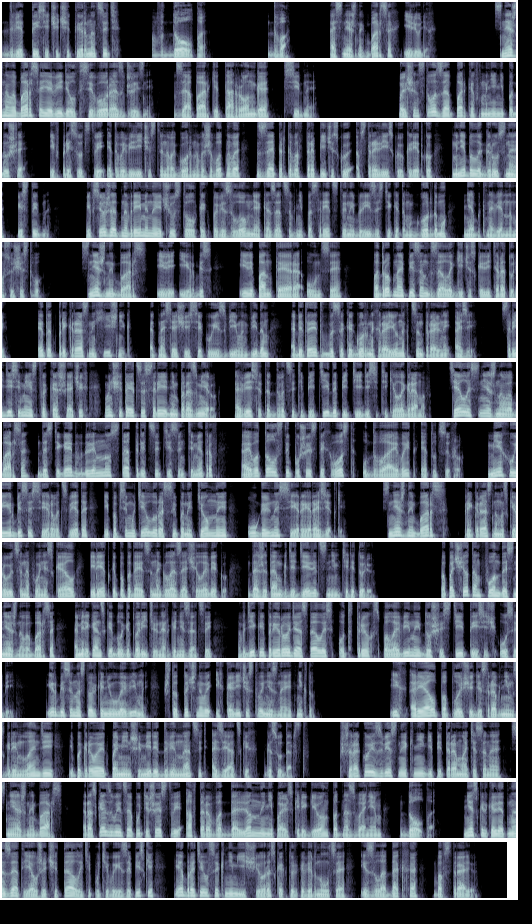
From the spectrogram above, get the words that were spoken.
2014 в Долпа. 2. О снежных барсах и людях. Снежного барса я видел всего раз в жизни, в зоопарке Таронга в Сиднее. Большинство зоопарков мне не по душе, и в присутствии этого величественного горного животного, запертого в тропическую австралийскую клетку, мне было грустно и стыдно. И все же одновременно я чувствовал, как повезло мне оказаться в непосредственной близости к этому гордому, необыкновенному существу. Снежный барс или ирбис, или пантера унция подробно описан в зоологической литературе. Этот прекрасный хищник, относящийся к уязвимым видам, обитает в высокогорных районах Центральной Азии. Среди семейства кошачьих он считается средним по размеру, а весит от 25 до 50 килограммов. Тело снежного барса достигает в длину 130 сантиметров, а его толстый пушистый хвост удваивает эту цифру. Мех у ирбиса серого цвета и по всему телу рассыпаны темные угольно-серые розетки. Снежный барс прекрасно маскируется на фоне скал и редко попадается на глаза человеку, даже там, где делит с ним территорию. По подсчетам фонда «Снежного барса» американской благотворительной организации, в дикой природе осталось от 3,5 до 6 тысяч особей. Ирбисы настолько неуловимы, что точного их количества не знает никто. Их ареал по площади сравним с Гренландией и покрывает по меньшей мере 12 азиатских государств. В широко известной книге Питера Матисона «Снежный барс» рассказывается о путешествии автора в отдаленный непальский регион под названием Долпа. Несколько лет назад я уже читал эти путевые записки и обратился к ним еще раз, как только вернулся из Ладакха в Австралию.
